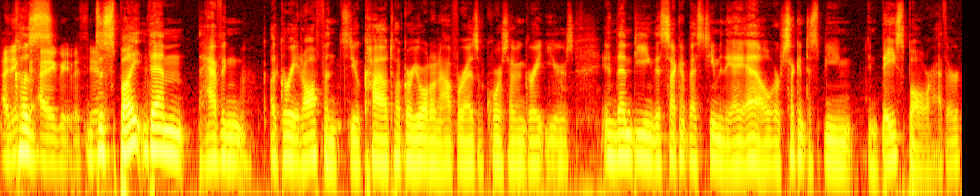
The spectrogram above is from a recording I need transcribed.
I think I agree with you. despite them having a great offense, you know, Kyle Tucker, Yordan Alvarez, of course, having great years, and them being the second best team in the AL or second best team in baseball, rather,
